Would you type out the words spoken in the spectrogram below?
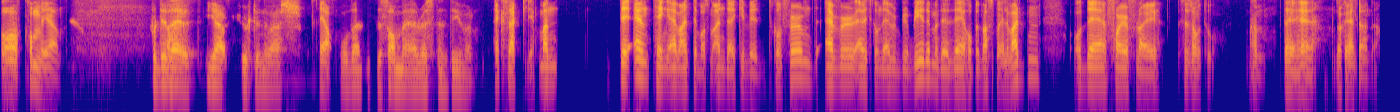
Å, kom igjen. Fordi det er jo et jævlig kult univers. Ja. Og det, det samme er Resident Evil. Exactly. Men det er én ting jeg venter på som ennå ikke er blitt confirmed. Ever. Jeg vet ikke om det ever blir det, men det er det jeg håper mest på i hele verden. Og det er Firefly sesong to. Men det er noe helt annet.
